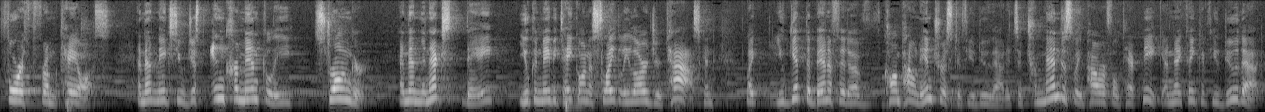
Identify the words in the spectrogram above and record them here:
forth from chaos. And that makes you just incrementally stronger. And then the next day, you can maybe take on a slightly larger task. And like you get the benefit of compound interest if you do that. It's a tremendously powerful technique. And I think if you do that,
